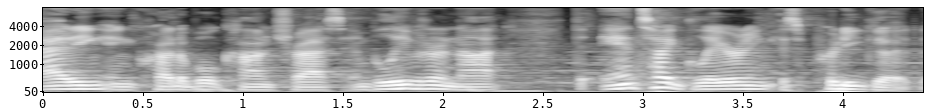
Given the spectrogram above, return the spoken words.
adding incredible contrast. And believe it or not, the anti-glaring is pretty good.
